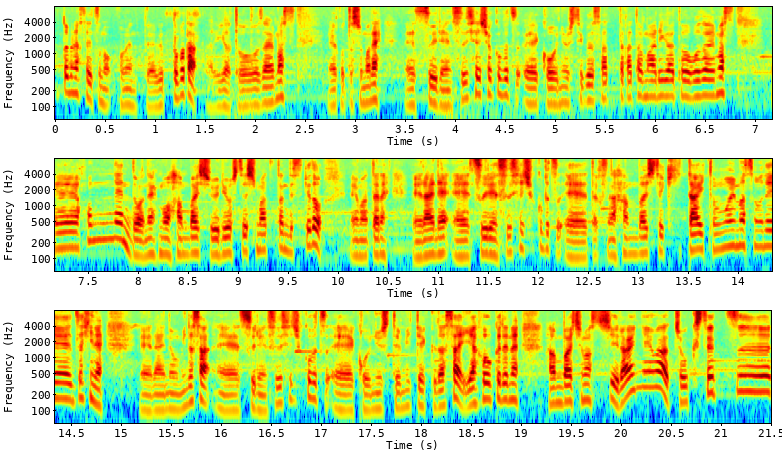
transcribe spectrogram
本当皆さんいつもコメントやグッドボタンありがとうございます。えー、今年もね、水蓮水生植物、えー、購入してくださった方もありがとうございます。えー、本年度はね、もう販売終了してしまったんですけど、えまたね、来年、え水蓮水生植物、えたくさん販売していきたいと思いますので、ぜひね、え来年も皆さん、え水蓮水生植物、え購入してみてください。ヤフオクでね、販売しますし、来年は直接、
